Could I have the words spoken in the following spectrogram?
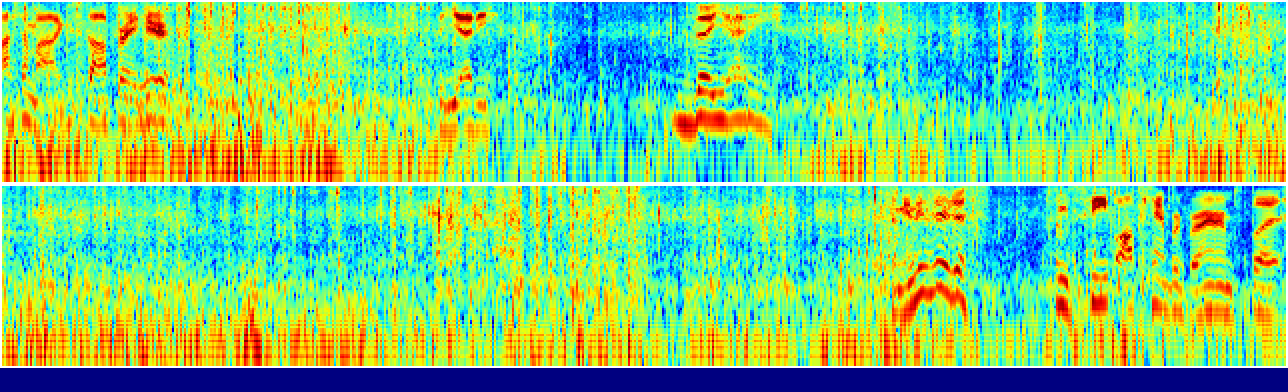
Last time I stopped right here. The Yeti. The Yeti. I mean, these are just some steep off-cambered berms, but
